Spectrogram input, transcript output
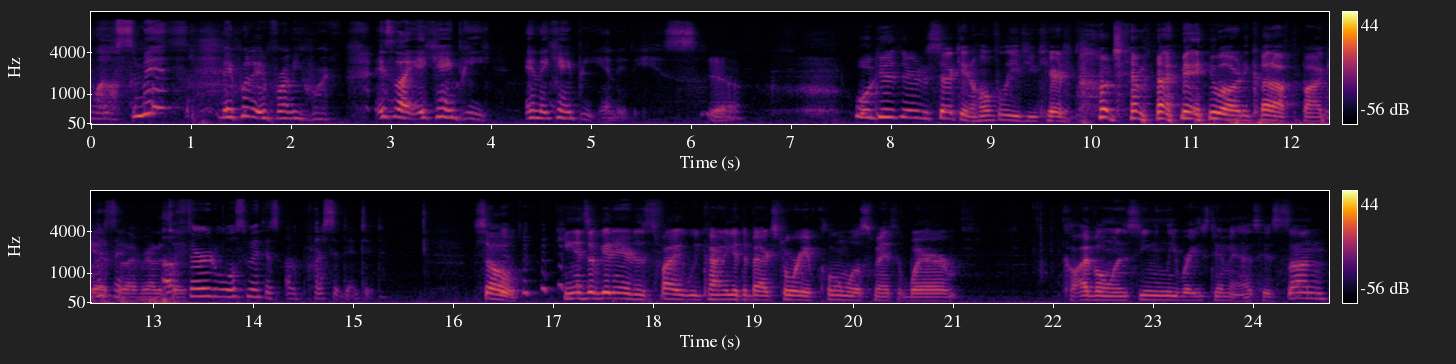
Will Smith. They put it in front of you. where It's like it can't be, and it can't be, and it is. Yeah. We'll get there in a second. Hopefully, if you cared about Gemini Man, you already cut off the podcast Listen, that I forgot to A say. third Will Smith is unprecedented. So, he ends up getting into this fight. We kind of get the backstory of Clone Will Smith, where Clive Owen seemingly raised him as his son.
